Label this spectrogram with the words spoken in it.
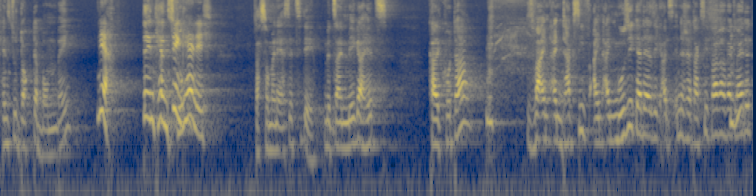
Kennst du Dr. Bombay? Ja, Den kennst den du? kenne ich. Das war meine erste CD. Mit seinen Mega-Hits Kalkutta. Das war ein, ein, Taxi, ein, ein Musiker, der sich als indischer Taxifahrer verkleidet.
